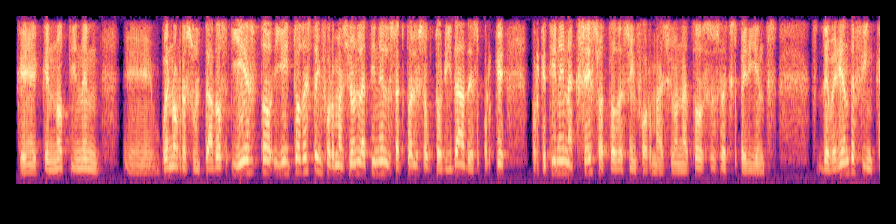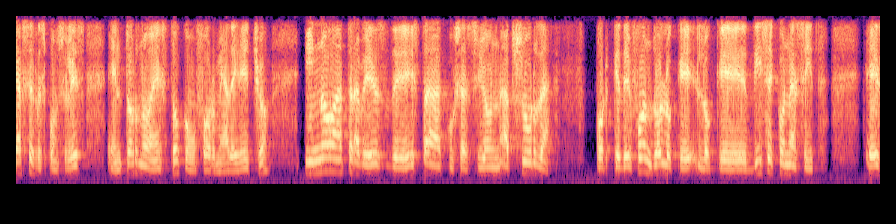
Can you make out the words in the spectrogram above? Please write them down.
que, que no tienen eh, buenos resultados. Y esto y toda esta información la tienen las actuales autoridades. ¿por qué? porque tienen acceso a toda esa información a todos esos expedientes. Deberían de fincarse responsabilidades en torno a esto conforme a derecho y no a través de esta acusación absurda. Porque de fondo lo que lo que dice CONACIT es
